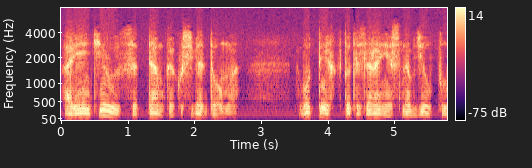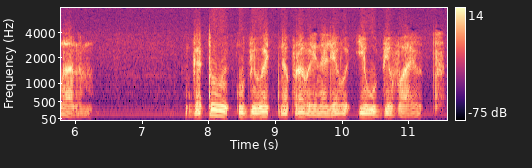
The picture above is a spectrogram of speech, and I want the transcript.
ориентируются там, как у себя дома, будто их кто-то заранее снабдил планом. Готовы убивать направо и налево и убивают –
